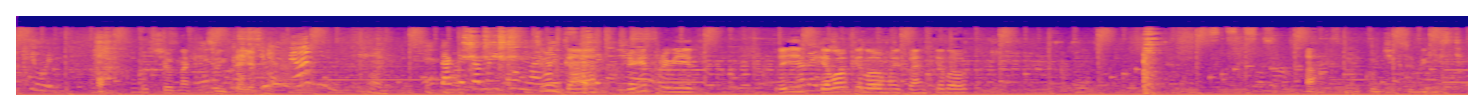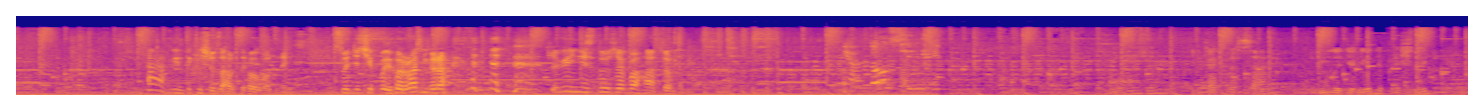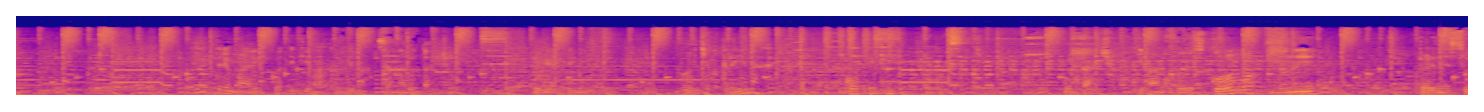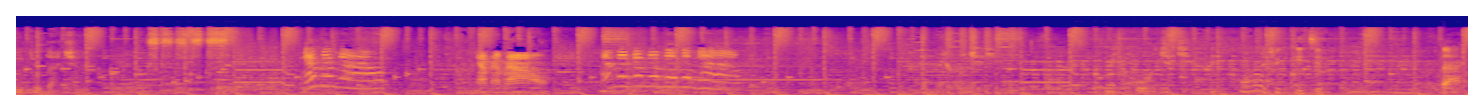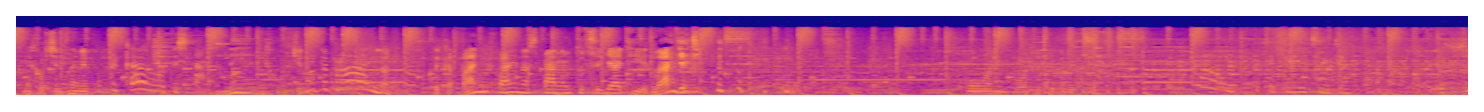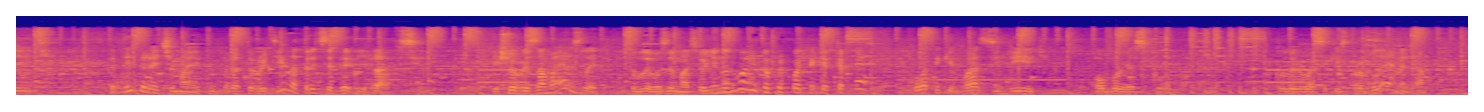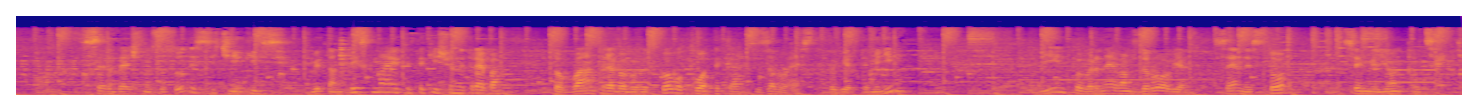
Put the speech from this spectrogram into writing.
О, тут ще одна кицюнька є. Ой. Так, это майкун. Цюнька, привіт, hello, hello, my friend, hello. А, кунчик собі їсть. Він такий, що завжди голодний. Судячи по його розмірах, що він їсть дуже багато. Толстенький. Боже, яка краса. Молоді люди прийшли. І тримають котиків на колінах. Це на удачу. Повірте мені. В багатьох країнах котики приносять удачу. І вам обов'язково вони принесуть удачу. Мяу-мяу-мяу. Мяу-мяу-мяу. Мяу-мяу-мяу-мяу-мяу. Не хочуть. Не хочуть. Не хочуть киців. Так, ми хочемо з ними поприкалуватись, а вони не хочуть. Ну то правильно. Така пані файна з паном тут сидять і гладять. Ой, Боже, подивіться. Ой, така киценька. Лежить. Коти, до речі, мають температуру тіла 39 градусів. Якщо ви замерзли, особливо зима сьогодні на дворі, то приходьте в кафе, котики вас зігріють обов'язково. Коли у вас якісь проблеми там, сердечно-сосудисті чи якісь ви там тиск маєте такий, що не треба, то вам треба обов'язково котика завести. Повірте мені, він поверне вам здоров'я. Це не 100, це мільйон процентів.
